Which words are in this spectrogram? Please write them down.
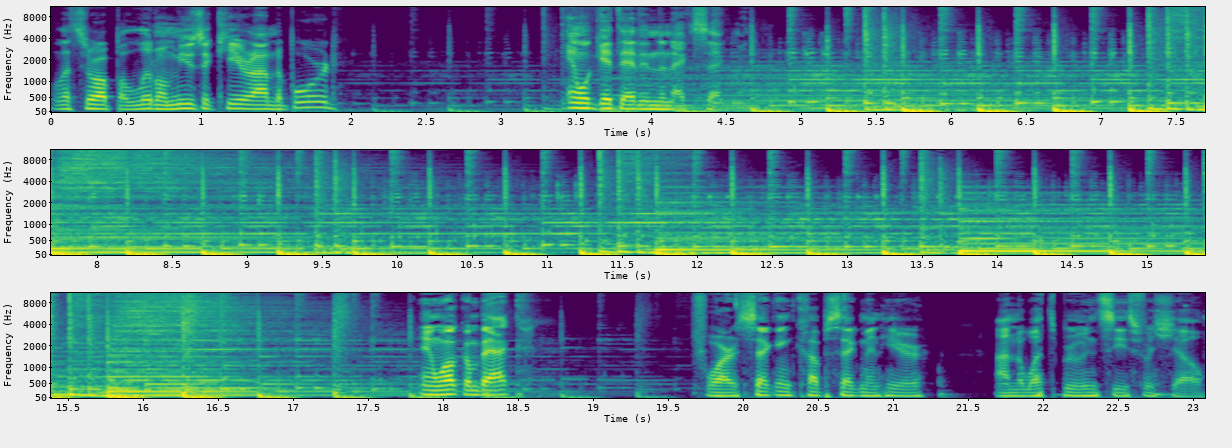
let's throw up a little music here on the board and we'll get that in the next segment. And welcome back for our second cup segment here on the What's Brewing CISFA show.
